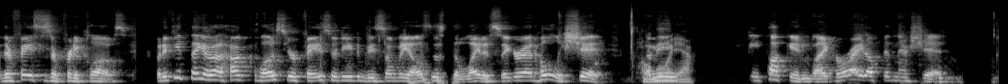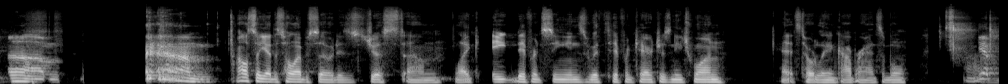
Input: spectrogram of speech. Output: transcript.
their faces are pretty close. But if you think about how close your face would need to be somebody else's to light a cigarette, holy shit, oh I mean- boy, yeah. Be fucking like right up in their shit. Um, Also, yeah, this whole episode is just um like eight different scenes with different characters in each one, and it's totally incomprehensible. Yep. Um,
